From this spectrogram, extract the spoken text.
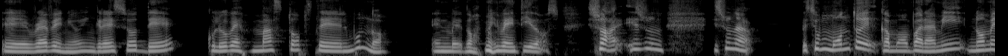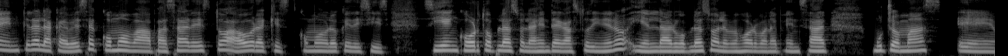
revenue, ingreso de clubes más tops del mundo en 2022. Eso es, un, es, una, es un monto como para mí no me entra la cabeza cómo va a pasar esto ahora que es como lo que decís. Si en corto plazo la gente gastó dinero y en largo plazo a lo mejor van a pensar mucho más eh,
